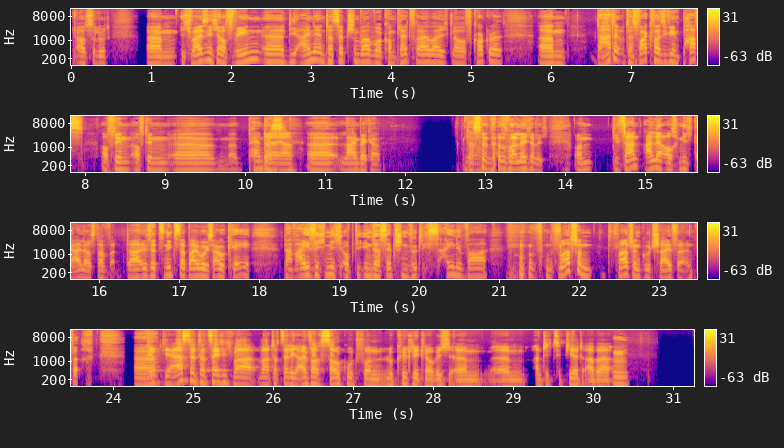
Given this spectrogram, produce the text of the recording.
Absolut. Ähm, ich weiß nicht, auf wen äh, die eine Interception war, wo er komplett frei war. Ich glaube auf Cockrell. Ähm, da hatte, das war quasi wie ein Pass auf den auf den äh, Panthers Ja, ja. Äh, Linebacker. Das, Genau. das war lächerlich. Und die sahen alle auch nicht geil aus. Da, da ist jetzt nichts dabei, wo ich sage, okay, da weiß ich nicht, ob die Interception wirklich seine war. das war schon, das war schon gut scheiße einfach. Ich Äh, glaube, die erste tatsächlich war, war tatsächlich einfach saugut von Luke Küchli, glaube ich, ähm, ähm, antizipiert, aber Mhm.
